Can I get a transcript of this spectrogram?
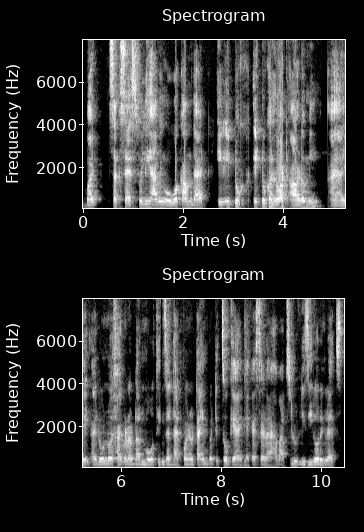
but successfully having overcome that it, it took it took a lot out of me I, I i don't know if i could have done more things at that point of time but it's okay like i said i have absolutely zero regrets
